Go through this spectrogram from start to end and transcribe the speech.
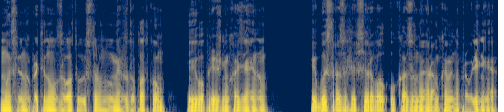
мысленно протянул золотую струну между платком и его прежним хозяином и быстро зафиксировал указанное рамками направление.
